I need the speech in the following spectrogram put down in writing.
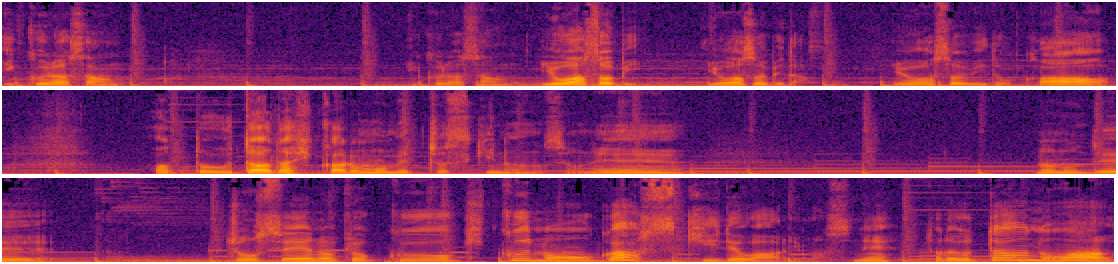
いくらさん。いくらさん。夜遊び。夜遊びだ。夜遊びとか、あと、宇多田ヒカルもめっちゃ好きなんですよね。なので、女性の曲を聴くのが好きではありますね。ただ歌うのは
